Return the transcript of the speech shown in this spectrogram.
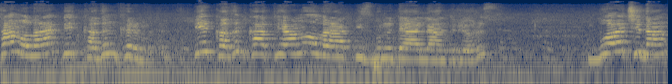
Tam olarak bir kadın kırımıdır. Bir kadın katliamı olarak biz bunu değerlendiriyoruz. Bu açıdan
